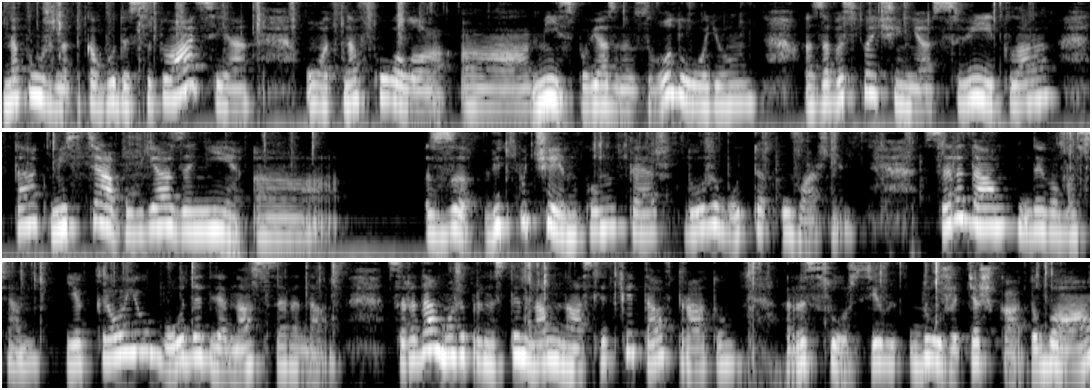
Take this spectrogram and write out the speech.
Напружена така буде ситуація от, навколо а, місць, пов'язаних з водою, забезпечення світла, так, місця пов'язані з відпочинком, теж дуже будьте уважні. Середа, дивимося, якою буде для нас середа. Середа може принести нам наслідки та втрату ресурсів. Дуже тяжка доба.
